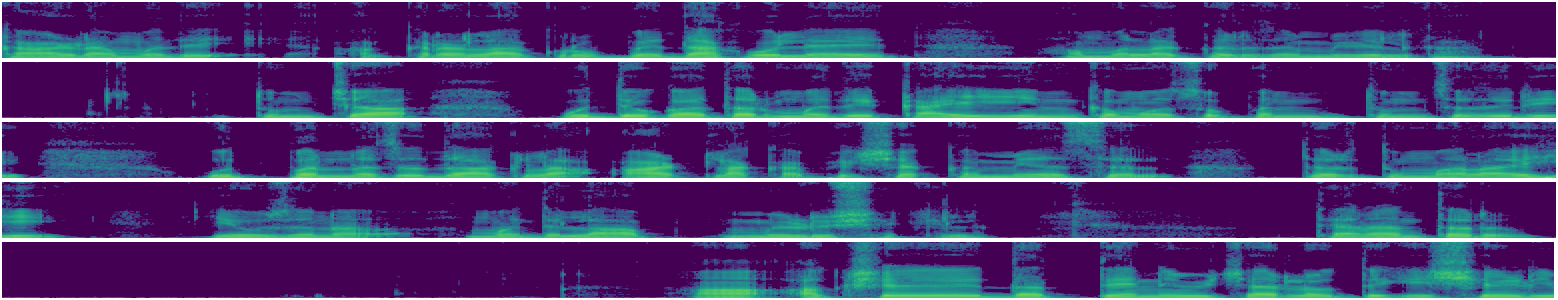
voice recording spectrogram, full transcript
कार्डामध्ये अकरा लाख रुपये दाखवले आहेत. आम्हाला कर्ज मिळेल का? तुमच्या उद्योगाधारमध्ये काही इन्कम असो पण तुमचं जरी उत्पन्नाचा दाखला आठ लाखापेक्षा कमी असेल तर तुम्हाला ही योजनामध्ये लाभ मिळू शकेल. त्यानंतर अक्षय दत्तेने विचारलं होतं की शेळी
